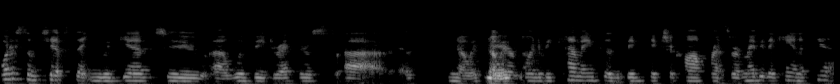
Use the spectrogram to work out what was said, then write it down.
what are some tips that you would give to uh, would-be directors uh, as you know, if they're going to be coming to the Big Picture Conference, or maybe they can't attend?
